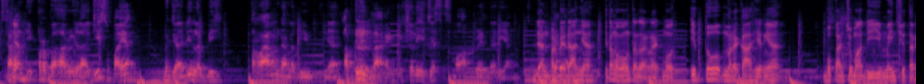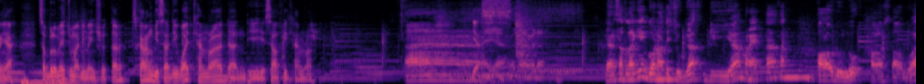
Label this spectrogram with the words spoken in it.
sekarang diperbaharui lagi supaya menjadi lebih terang dan lebih ya upgrade Hmm. lah. Actually it's just a small upgrade dari yang Dan kan. perbedaannya, kita ngomong tentang night mode, itu mereka akhirnya bukan cuma di main shooternya. Sebelumnya cuma di main shooter, sekarang bisa di wide camera dan di selfie camera. Ah, Yes. iya benar-benar. Dan satu lagi yang gue notice juga, dia mereka kan kalau dulu, kalau setahu gue,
